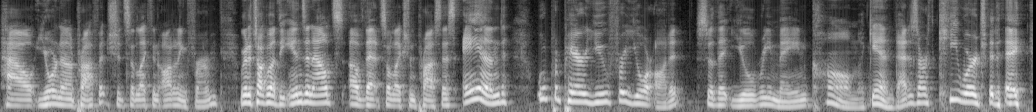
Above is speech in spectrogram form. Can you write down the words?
how your nonprofit should select an auditing firm. We're going to talk about the ins and outs of that selection process. And we'll prepare you for your audit so that you'll remain calm. Again, that is our keyword today.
